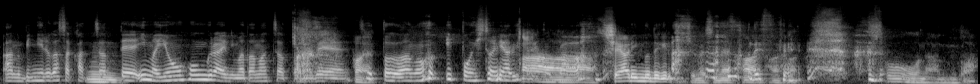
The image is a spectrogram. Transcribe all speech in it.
あのビニール傘買っちゃって、今4本ぐらいにまたなっちゃったので、はい。ちょっとあの1本人にあげたりとあかー。シェアリングできるかもしれないですね。そうですね。はいはいはい。そうなんだ。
